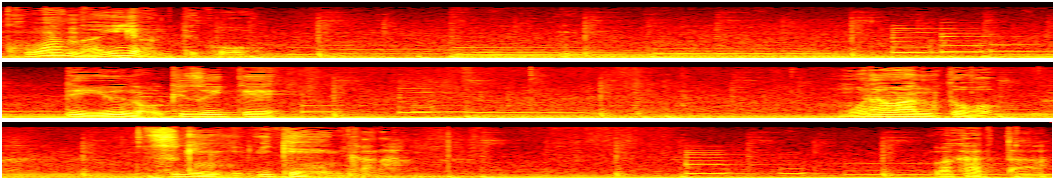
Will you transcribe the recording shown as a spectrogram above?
怖ないやんってこう。っていうのを気づいてもらわんと次に行けへんから。分かった？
